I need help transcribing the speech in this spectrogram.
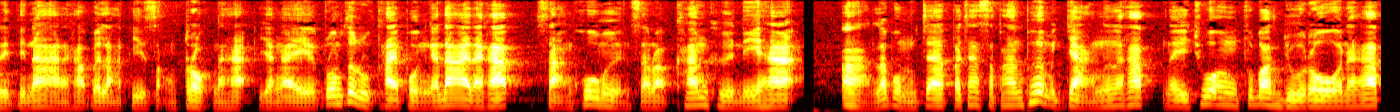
ริตินานะครับ เวลาตีสองตรงนะฮะ ยังไงร่วมสนุกทายผลกันได้นะครับ 3 คู่หมื่นสำหรับค่ำคืนนี้ฮะ อ่าแล้วผมจะประชาสัมพันธ์เพิ่มอีกอย่างหนึงนะครับ ในช่วงฟุตบอลยูโรนะครับ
